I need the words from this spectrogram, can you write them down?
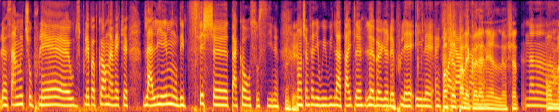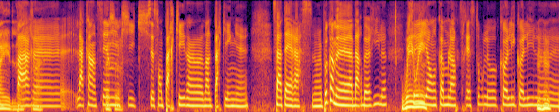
le sandwich au poulet euh, ou du poulet popcorn avec euh, de la lime ou des petits fiches euh, tacos aussi. Là. Ok. Mon chum fait des oui-oui de la tête, là. le burger de poulet, il est Pas incroyable. fait par le colonel, là, fait Non, non, non. homemade. là. Par Ouais. La cantine qui, qui se sont parqués dans, dans le parking, euh, sa terrasse. là. Un peu comme euh, à Barberie. Là. Oui, oui. Ils ont comme leur petit resto là, collé, collé. Là, Mhm. euh,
